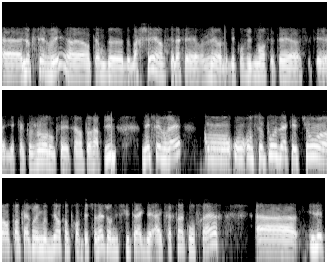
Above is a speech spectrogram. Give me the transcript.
euh, l'observer euh, en termes de, de marché, hein, parce que là, c'est le déconfinement, c'était euh, c'était il y a quelques jours, donc c'est un peu rapide. Mais c'est vrai, on, on, on, se pose la question en tant qu'agent immobilier, en tant que professionnel, j'en discutais avec, avec certains confrères. il est,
